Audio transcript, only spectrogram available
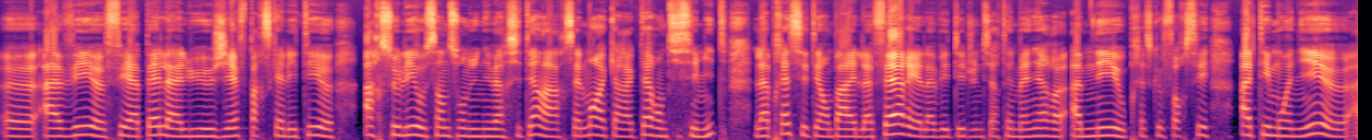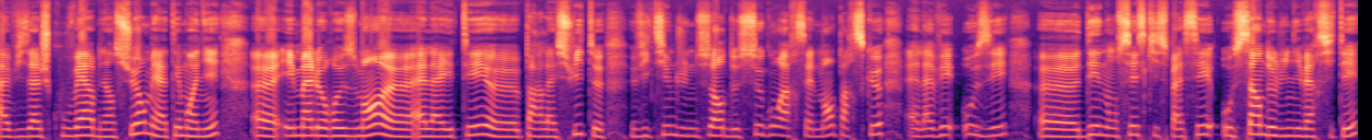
avait fait appel à l'UEGF parce qu'elle était harcelée au sein de son université, un harcèlement à caractère antisémite. La presse s'était emparée de l'affaire et elle avait été d'une certaine manière amenée ou presque forcée à témoigner, à visage couvert bien sûr, mais témoigner. Euh, et malheureusement, euh, elle a été euh, par la suite victime d'une sorte de second harcèlement parce que elle avait osé dénoncer ce qui se passait au sein de l'université.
